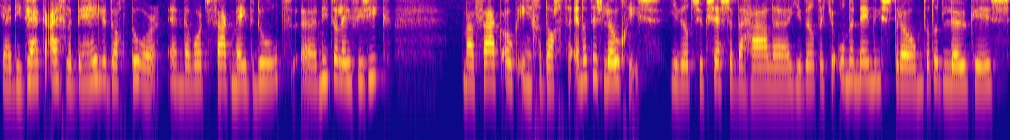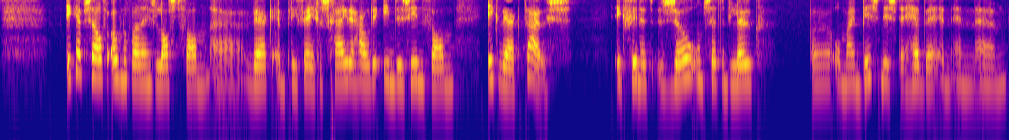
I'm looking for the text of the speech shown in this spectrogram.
ja, die werken eigenlijk de hele dag door. En daar wordt vaak mee bedoeld, uh, niet alleen fysiek, maar vaak ook in gedachten. En dat is logisch. Je wilt successen behalen, je wilt dat je onderneming stroomt, dat het leuk is. Ik heb zelf ook nog wel eens last van uh, werk en privé gescheiden houden in de zin van ik werk thuis. Ik vind het zo ontzettend leuk uh, om mijn business te hebben en, en um,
